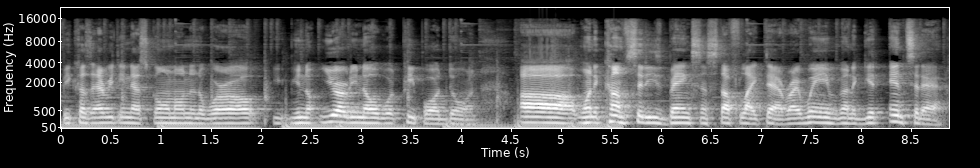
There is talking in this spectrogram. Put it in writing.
because everything that's going on in the world, you, you know, you already know what people are doing uh, when it comes to these banks and stuff like that, right? We ain't even gonna get into that.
